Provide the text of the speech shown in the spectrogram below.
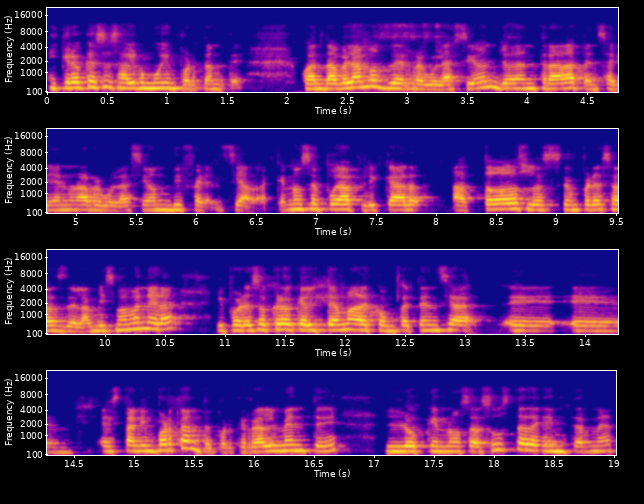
Y creo que eso es algo muy importante. Cuando hablamos de regulación, yo de entrada pensaría en una regulación diferenciada, que no se puede aplicar a todas las empresas de la misma manera y por eso creo que el tema de competencia eh, eh, es tan importante, porque realmente lo que nos asusta de Internet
